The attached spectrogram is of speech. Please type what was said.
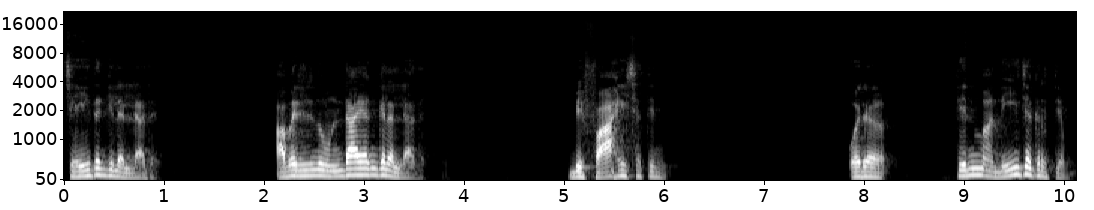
ചെയ്തെങ്കിലല്ലാതെ അവരിൽ നിന്ന് ഉണ്ടായെങ്കിലല്ലാതെ ബിഫാഹിഷത്തിൻ ഒരു തിന്മ നീചകൃത്യം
